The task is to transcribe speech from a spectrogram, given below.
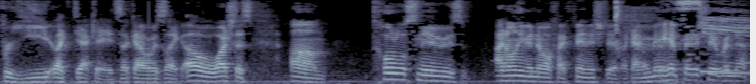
for years, like decades. Like I was like, oh, watch this. Um, total snooze. I don't even know if I finished it. Like I may have finished it, but not.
